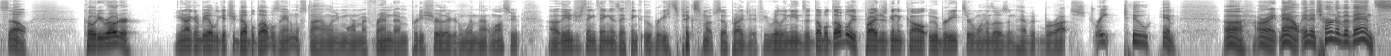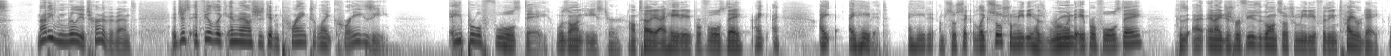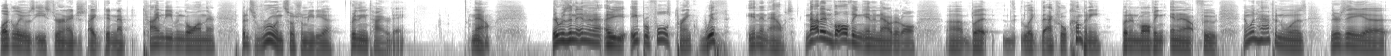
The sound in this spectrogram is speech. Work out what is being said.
So, Cody Roeder, you're not going to be able to get your double doubles animal style anymore, my friend. I'm pretty sure they're going to win that lawsuit. Uh, the interesting thing is, I think Uber Eats picks him up. So probably, if he really needs a double double, he's probably just going to call Uber Eats or one of those and have it brought straight to him. Uh, all right, now in a turn of events, not even really a turn of events. It just it feels like In and Out's just getting pranked like crazy. April Fool's Day was on Easter. I'll tell you, I hate April Fool's Day. I I I, I hate it. I hate it. I'm so sick. Like social media has ruined April Fool's Day because and I just refuse to go on social media for the entire day. Luckily, it was Easter, and I just I didn't have time to even go on there. But it's ruined social media for the entire day. Now, there was an in and out, April Fool's prank with In and Out, not involving In and Out at all, uh, but th- like the actual company, but involving In and Out food. And what happened was there's a uh,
